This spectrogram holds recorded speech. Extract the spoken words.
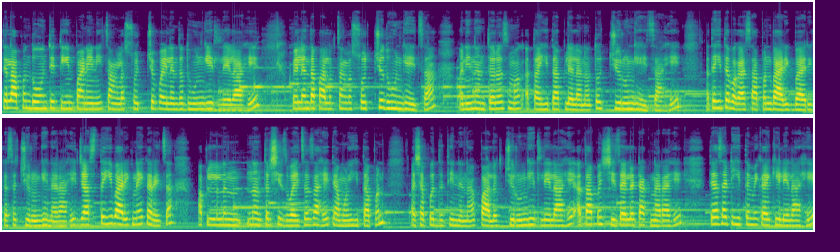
त्याला आपण दोन ते तीन पाण्याने चांगला स्वच्छ पहिल्यांदा धुवून घेतलेला आहे. पहिल्यांदा पालक चांगला स्वच्छ धुवून घ्यायचा आणि नंतरच मग आता इथं आपल्याला ना तो चिरून घ्यायचा आहे. आता इथं बघा असं आपण बारीक बारीक असं चिरून घेणार आहे. जास्तही बारीक नाही करायचा. आपल्याला नंतर शिजवायचंच आहे. त्यामुळे इथं आपण अशा पद्धतीने ना पालक चिरून घेतलेला आहे. आता आपण शिजायला टाकणार आहे. त्या त्यासाठी इथं मी काय केलेलं आहे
